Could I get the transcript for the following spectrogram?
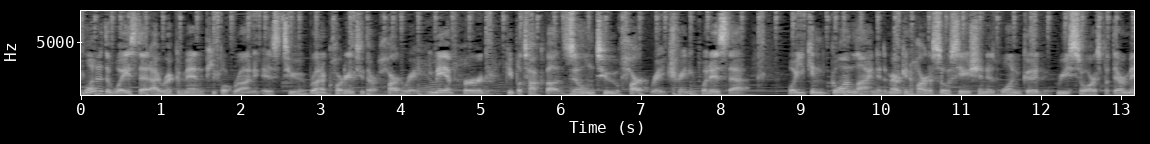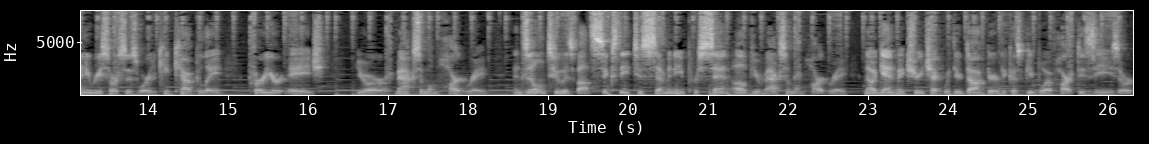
One of the ways that I recommend people run is to run according to their heart rate. You may have heard people talk about zone 2 heart rate training. What is that? Well, you can go online. The American Heart Association is one good resource, but there are many resources where you can calculate per your age your maximum heart rate. And zone 2 is about 60 to 70% of your maximum heart rate. Now again, make sure you check with your doctor because people have heart disease or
